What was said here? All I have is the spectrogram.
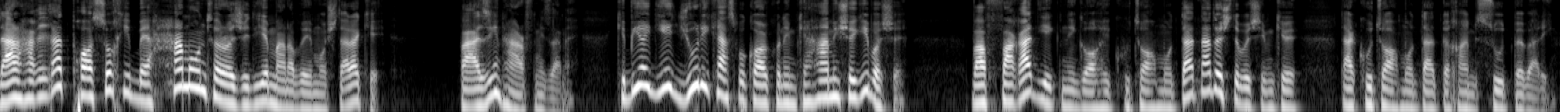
در حقیقت پاسخی به همون تراژدی منابع مشترکه و از این حرف می‌زنه که بیاید یه جوری کسب و کار کنیم که همیشگی باشه و فقط یک نگاه کوتاه مدت نداشته باشیم که در کوتاه مدت بخوایم سود ببریم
